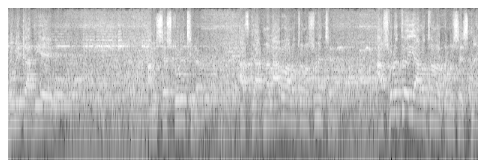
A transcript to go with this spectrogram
ভূমিকা দিয়ে। আমি শেষ করেছিলাম। আজকে আপনারা আরও আলোচনা শুনেছেন। আসলে তো এই আলোচনার কোনো শেষ নাই।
